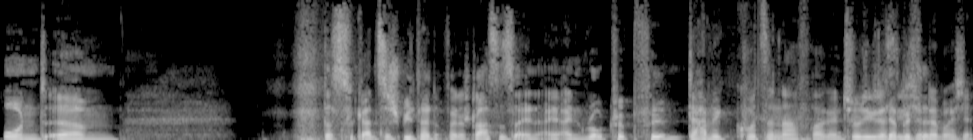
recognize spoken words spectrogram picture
Und ähm, das Ganze spielt halt auf einer Straße, es ist ein, ein, ein Roadtrip-Film. Da habe ich kurze Nachfrage. Entschuldige, dass Ja, ich dich bitte. unterbreche.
